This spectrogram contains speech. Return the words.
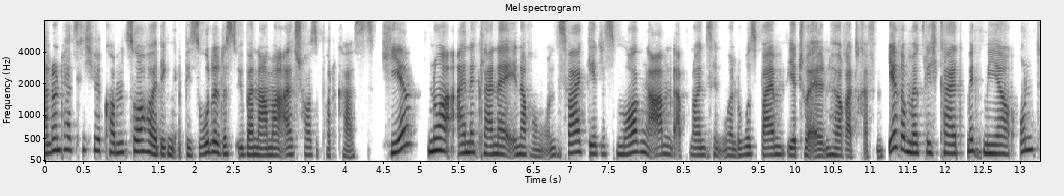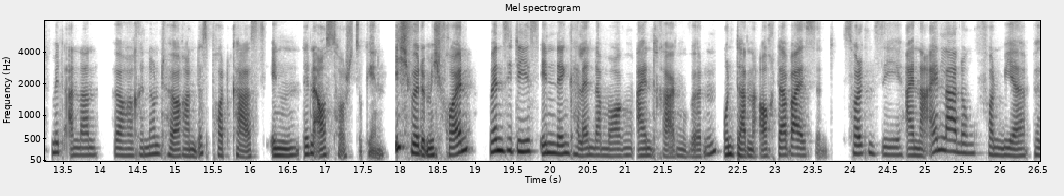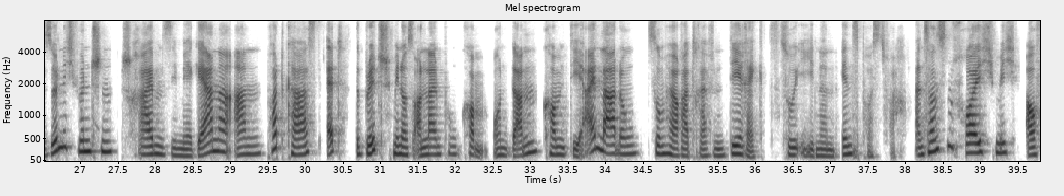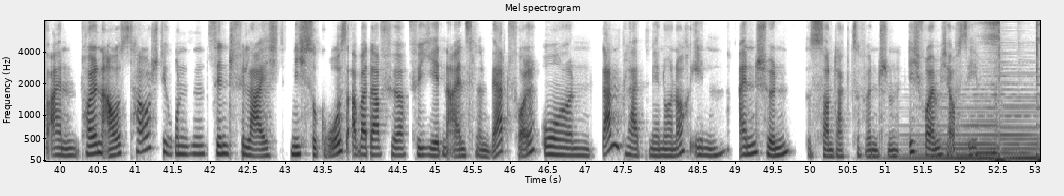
Hallo und herzlich willkommen zur heutigen Episode des Übernahme als Chance Podcasts. Hier nur eine kleine Erinnerung. Und zwar geht es morgen Abend ab 19 Uhr los beim virtuellen Hörertreffen. Ihre Möglichkeit, mit mir und mit anderen Hörerinnen und Hörern des Podcasts in den Austausch zu gehen. Ich würde mich freuen, wenn Sie dies in den Kalender morgen eintragen würden und dann auch dabei sind. Sollten Sie eine Einladung von mir persönlich wünschen, schreiben Sie mir gerne an podcast at thebridge-online.com und dann kommt die Einladung zum Hörertreffen direkt zu Ihnen ins Postfach. Ansonsten freue ich mich auf einen tollen Austausch. Die Runden sind vielleicht nicht so groß, aber dafür für jeden Einzelnen wertvoll. Und dann bleibt mir nur noch Ihnen einen schönen Sonntag zu wünschen. Ich freue mich auf Sie.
